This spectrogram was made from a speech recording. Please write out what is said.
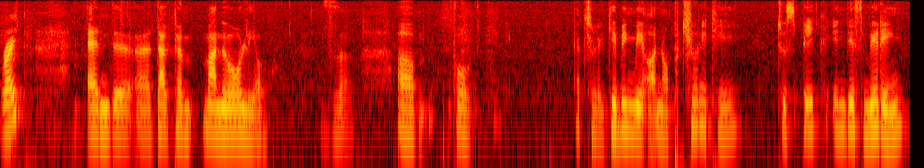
right? And uh, uh, Dr. Manolio so, um, for actually giving me an opportunity to speak in this meeting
